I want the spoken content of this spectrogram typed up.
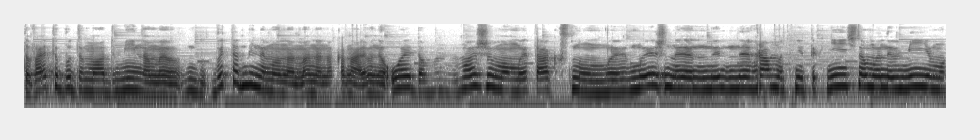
давайте будемо адмінами. Будьте адмінами на мене на каналі. Вони ой, да ми не можемо. Ми так ну, ми, ми ж не, не, не грамотні технічно, ми не вміємо.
